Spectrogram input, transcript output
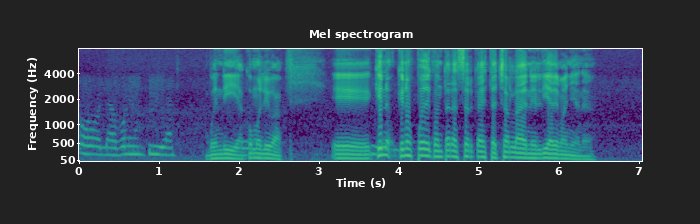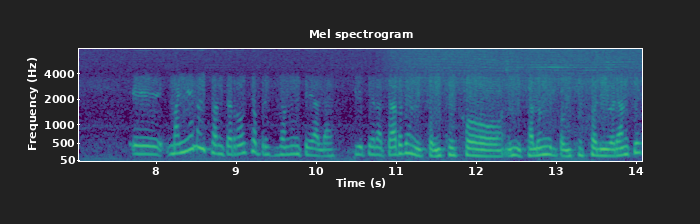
Hola, buenos días. Buen día, ¿cómo le va? Eh, ¿qué, ¿qué, nos puede contar acerca de esta charla en el día de mañana? Eh, mañana en Santa Rosa, precisamente a las 7 de la tarde, en el Consejo, en el Salón del Consejo Deliberante,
